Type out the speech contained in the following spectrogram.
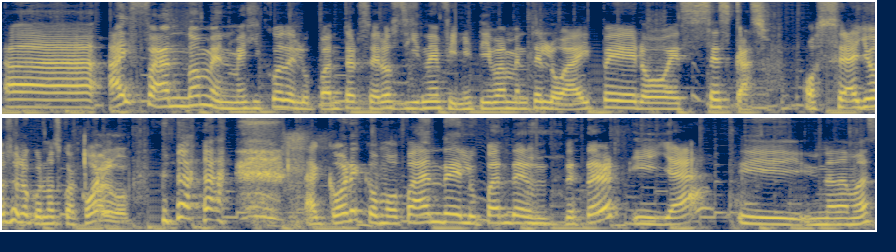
uh, hay fandom en México de Lupin tercero, sí, definitivamente lo hay, pero es escaso. O sea, yo solo conozco a Core. a Core como fan de Lupin de, de Third y ya y nada más.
